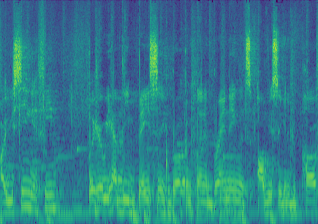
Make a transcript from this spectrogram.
Are you seeing a theme? But here we have the basic Broken Planet branding that's obviously gonna be puff.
